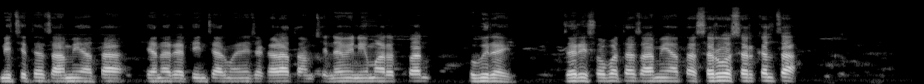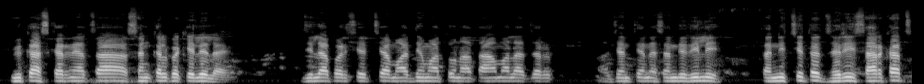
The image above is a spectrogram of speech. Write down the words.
निश्चितच आम्ही आता येणाऱ्या तीन चार महिन्याच्या काळात आमची नवीन इमारत पण उभी राहील. जरी सोबतच आम्ही आता सर्व सर्कलचा विकास करण्याचा संकल्प केलेला आहे. जिल्हा परिषदच्या माध्यमातून आता आम्हाला जर जनतेने संधी दिली तर निश्चितच झरी सारखाच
